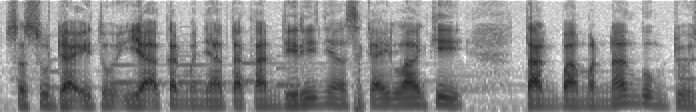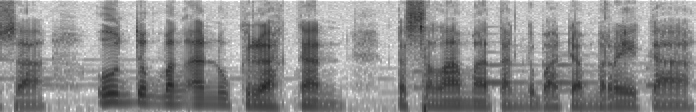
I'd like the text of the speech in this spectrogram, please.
Sesudah itu ia akan menyatakan dirinya sekali lagi tanpa menanggung dosa untuk menganugerahkan keselamatan kepada mereka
